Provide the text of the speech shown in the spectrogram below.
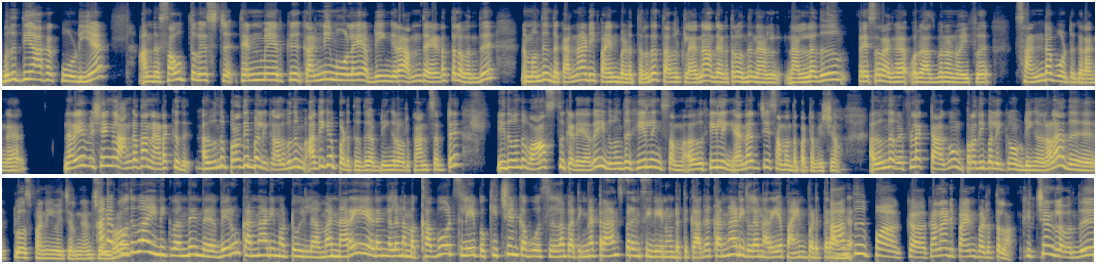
விருத்தியாகக்கூடிய அந்த சவுத் வெஸ்ட் தென்மேற்கு கன்னிமூலை அப்படிங்கிற அந்த இடத்துல வந்து நம்ம வந்து இந்த கண்ணாடி பயன்படுத்துறத தவிர்க்கலாம். ஏன்னா அந்த இடத்துல வந்து நல் நல்லது பேசுகிறாங்க ஒரு ஹஸ்பண்ட் அண்ட் ஒய்ஃபு சண்டை போட்டுக்கிறாங்க. நிறைய விஷயங்கள் அங்கே தான் நடக்குது. அது வந்து பிரதிபலிக்கும். அது வந்து அதிகப்படுத்துது அப்படிங்கிற ஒரு கான்செப்ட் இது வந்து வாஸ்து கிடையாது. இது வந்து ஹீலிங் சம் அதாவது ஹீலிங் எனர்ஜி சம்மந்தப்பட்ட விஷயம். அது வந்து ரிஃப்ளெக்ட் ஆகும் பிரதிபலிக்கும் அப்படிங்கிறதுனால அது க்ளோஸ் பண்ணி வச்சிருங்கன்னு ஆனா சொல்றோம். பொதுவா இன்னைக்கு வந்து இந்த வெறும் கண்ணாடி மட்டும் இல்லாம நிறைய இடங்கள்ல நம்ம கபோர்ட்ஸ்லயே இப்போ கிச்சன் கபோர்ட்ஸ்ல எல்லாம் பாத்தீங்கன்னா டிரான்ஸ்பரன்சி வேணுன்றதுக்காக கண்ணாடிகளை நிறைய பயன்படுத்துறாங்க. அது கண்ணாடி பயன்படுத்தலாம். கிச்சன்ல வந்து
